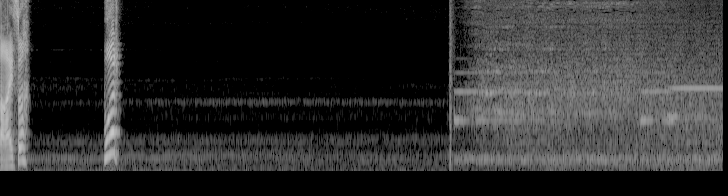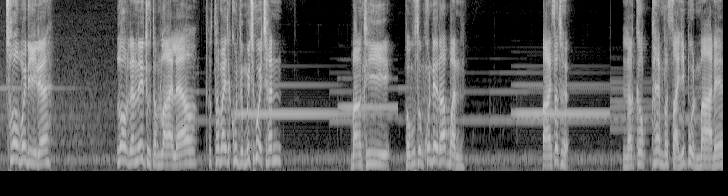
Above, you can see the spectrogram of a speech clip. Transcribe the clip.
ตายซะ What ไม่ดีนะ โลกนั้นได้ถูกทำลายแล้วททำไมคุณถึงไม่ช่วยฉัน บางทีผมสมควรได้รับมัน ตายซะเถอะ แล้วก็แพร่ภาษาญี่ปุ่นมาเนี่ย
